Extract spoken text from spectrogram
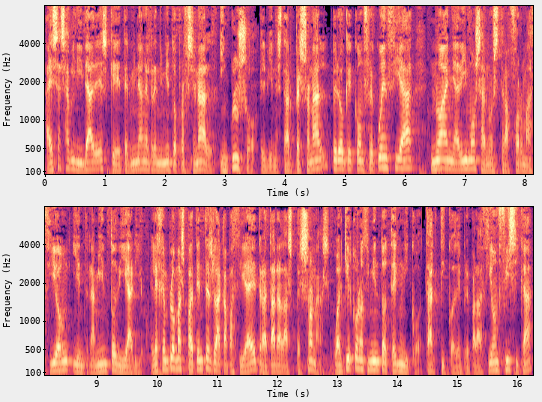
a esas habilidades que determinan el rendimiento profesional, incluso el bienestar personal, pero que con frecuencia no añadimos a nuestra formación y entrenamiento diario. El ejemplo más patente es la capacidad de tratar a las personas. Cualquier conocimiento técnico, táctico, de preparación física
